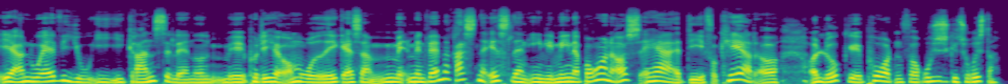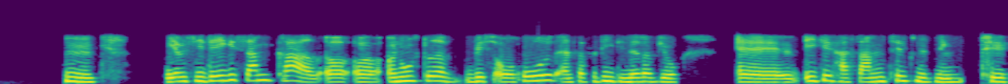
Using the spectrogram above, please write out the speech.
Ja, og nu er vi jo i, i grænselandet med, på det her område, ikke? Altså, men, men hvad med resten af Estland egentlig? Mener borgerne også her, at det er forkert at, at lukke porten for russiske turister? Mm. Jeg vil sige, det er ikke i samme grad, og, og, og nogle steder, hvis overhovedet, altså fordi de netop jo øh, ikke har samme tilknytning til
